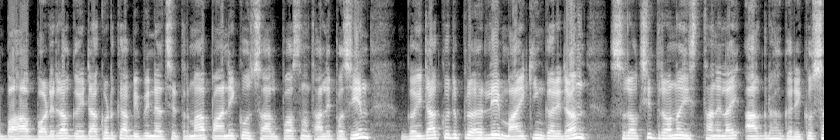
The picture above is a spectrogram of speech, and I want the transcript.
बहाव बढेर गैंडाकोटका विभिन्न क्षेत्रमा पानीको छाल पस्न थालेपछि गैंडाकोट प्रहरीले माइकिङ गरेर सुरक्षित रहन स्थानीयलाई आग्रह गरेको छ।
